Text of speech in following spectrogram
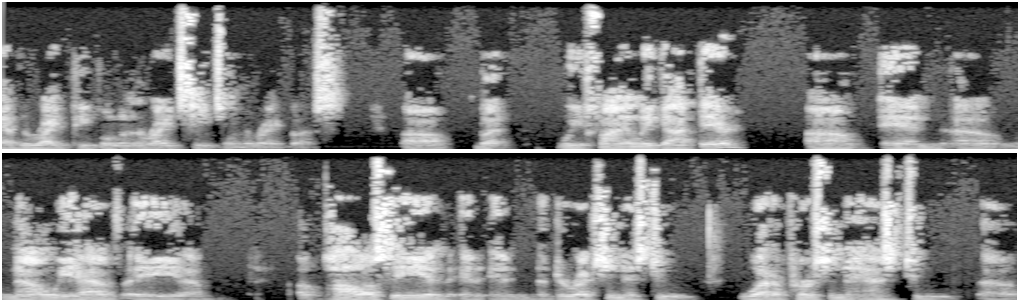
have the right people in the right seats on the right bus. Uh, but we finally got there. Uh, and, uh, now we have a, uh, a policy and, and, and, a direction as to what a person has to, uh,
